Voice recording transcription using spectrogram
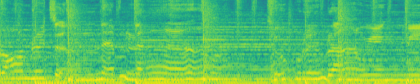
ร้อนหรือจะเหน็บหนาวทุกเรื่องราวยังมี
